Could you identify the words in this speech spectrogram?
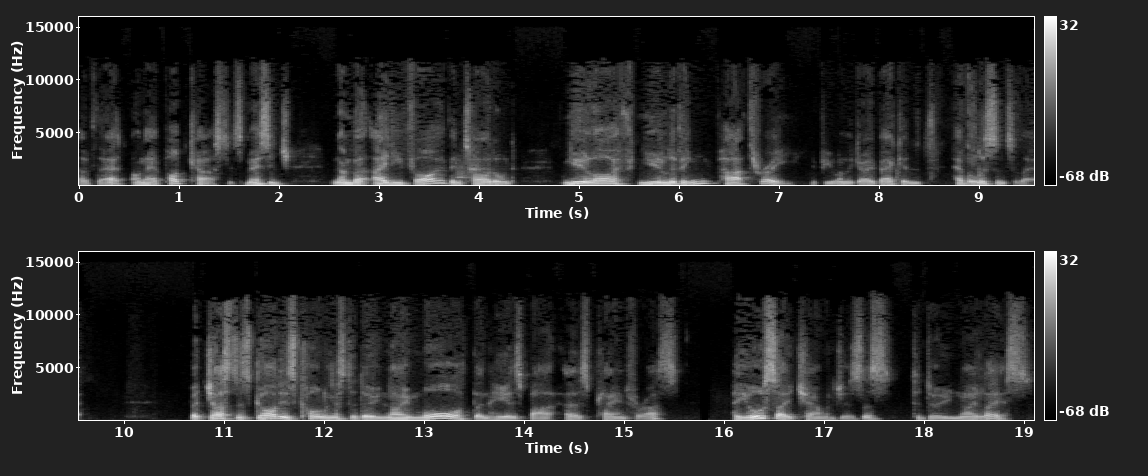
of that on our podcast. It's message number 85 entitled New Life, New Living, Part 3, if you want to go back and have a listen to that. But just as God is calling us to do no more than He has, has planned for us, He also challenges us to do no less.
